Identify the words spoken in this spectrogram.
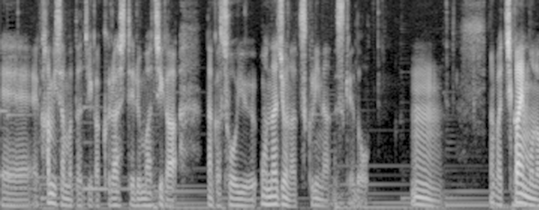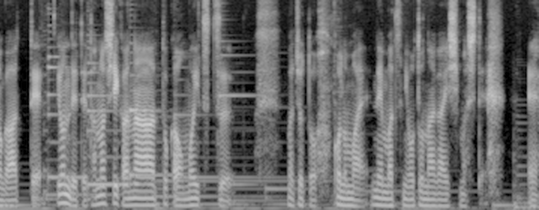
えー、神様たちが暮らしてる街がなんかそういう同じような作りなんですけどうん。なんか近いものがあって読んでて楽しいかなとか思いつつ、まあ、ちょっとこの前年末に大人買いしまして え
